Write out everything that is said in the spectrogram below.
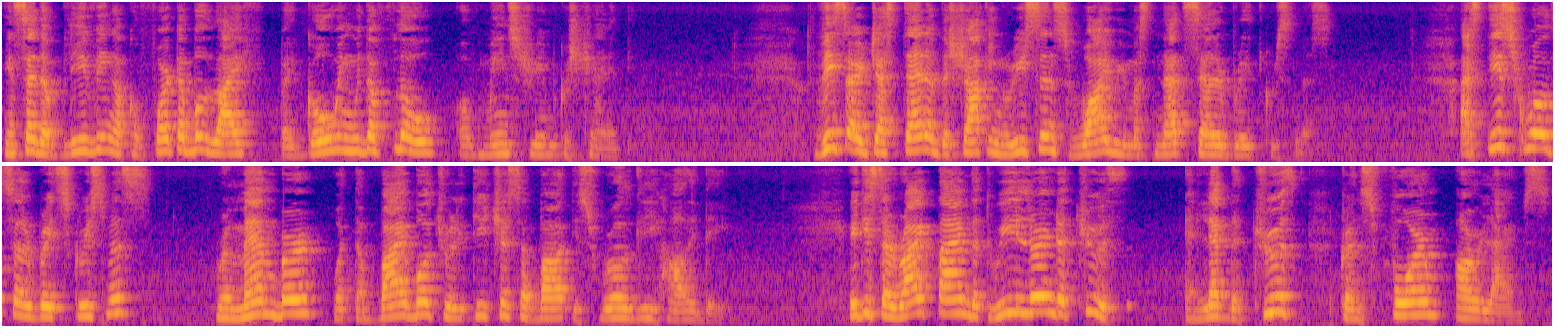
instead of living a comfortable life by going with the flow of mainstream Christianity. These are just 10 of the shocking reasons why we must not celebrate Christmas. As this world celebrates Christmas, Remember what the Bible truly teaches about this worldly holiday. It is the right time that we learn the truth and let the truth transform our lives.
